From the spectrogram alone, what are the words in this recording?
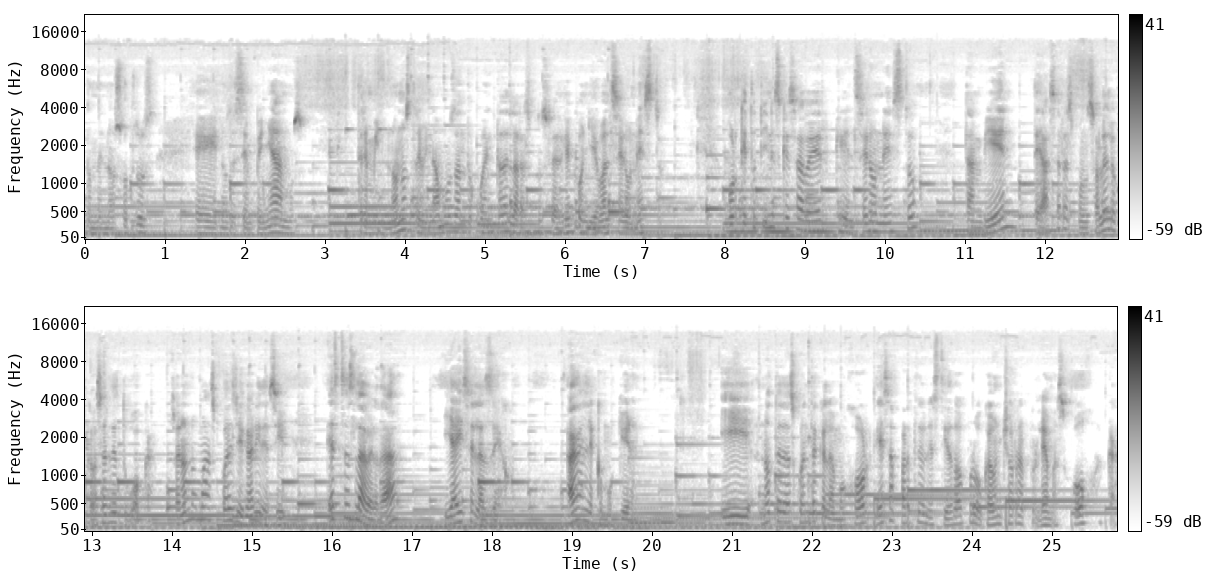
donde nosotros eh, nos desempeñamos, no nos terminamos dando cuenta de la responsabilidad que conlleva el ser honesto. Porque tú tienes que saber que el ser honesto también te hace responsable de lo que va a ser de tu boca. O sea, no nomás puedes llegar y decir, esta es la verdad y ahí se las dejo. Háganle como quieran. Y no te das cuenta que a lo mejor esa parte de honestidad va a provocar un chorro de problemas. Ojo acá.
